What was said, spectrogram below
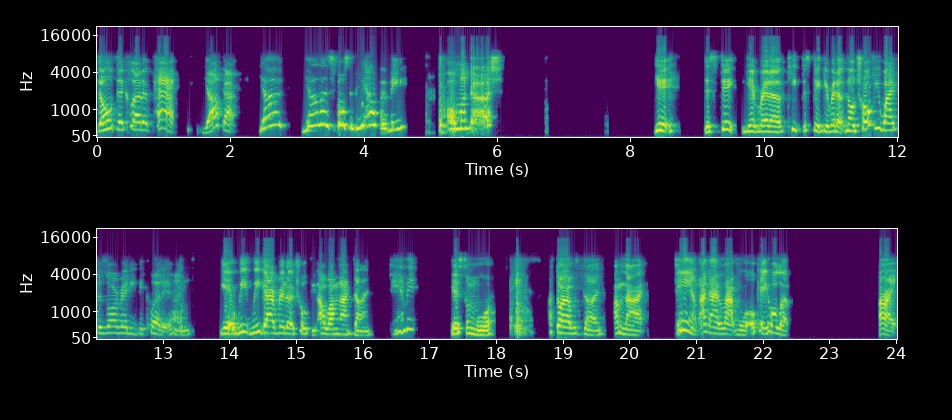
Don't declutter Pat. Y'all got y'all. Y'all are supposed to be helping me. Oh my gosh get the stick, get rid of, keep the stick, get rid of. No, trophy wife is already decluttered, honey. Yeah, we we got rid of trophy. Oh, I'm not done. Damn it. Here's some more. I thought I was done. I'm not. Damn, I got a lot more. Okay, hold up. All right.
